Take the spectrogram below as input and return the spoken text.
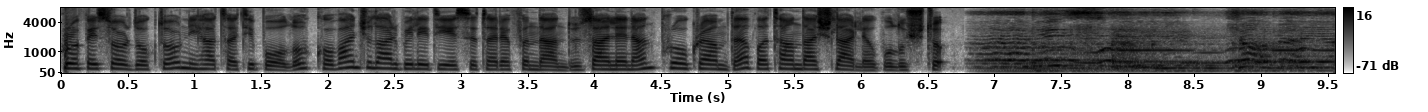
Profesör Doktor Nihat Hatipoğlu Kovancılar Belediyesi tarafından düzenlenen programda vatandaşlarla buluştu. Kabe'ye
